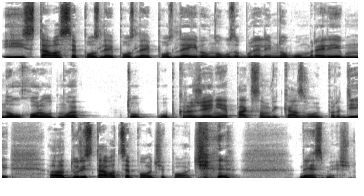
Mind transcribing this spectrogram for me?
и става все по-зле и по-зле и по-зле. Има много заболели и много умрели. Много хора от моето обкръжение, пак съм ви казвал и преди, дори стават все повече и повече. не е смешно.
